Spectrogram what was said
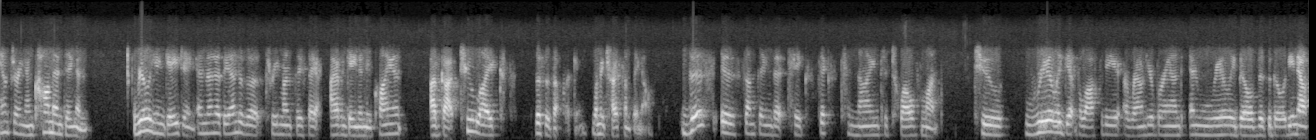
answering and commenting and really engaging. And then at the end of the three months, they say, I haven't gained a new client. I've got two likes. This isn't working. Let me try something else. This is something that takes six to nine to 12 months to really mm-hmm. get velocity around your brand and really build visibility. Now,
